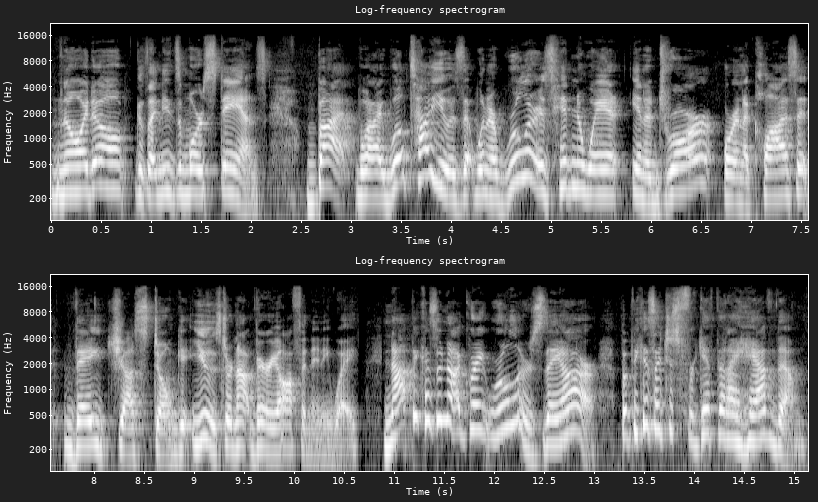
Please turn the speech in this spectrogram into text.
No, I don't, because I need some more stands. But what I will tell you is that when a ruler is hidden away in a drawer or in a closet, they just don't get used, or not very often anyway. Not because they're not great rulers, they are, but because I just forget that I have them.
